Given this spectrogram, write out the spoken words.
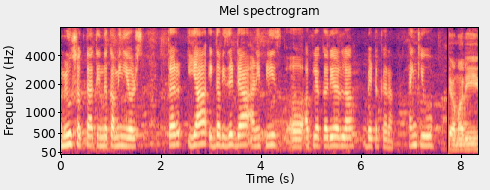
मिळू शकतात इन द कमिंग इयर्स तर या एकदा विजिट द्या आणि प्लीज आपल्या करिअरला बेटर करा. थँक्यू ये हमारी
